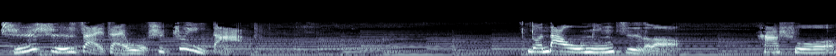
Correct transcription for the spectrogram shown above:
实实在在我是最大的。”轮到无名指了，他说：“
